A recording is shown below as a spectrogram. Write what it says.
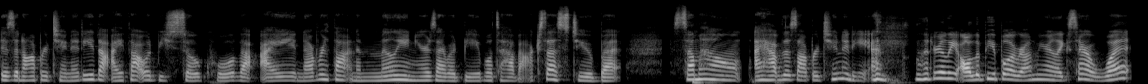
is an opportunity that I thought would be so cool that I never thought in a million years I would be able to have access to. But somehow I have this opportunity. And literally, all the people around me are like, Sarah, what?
